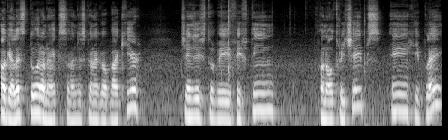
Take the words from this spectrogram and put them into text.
okay let's do it on X. So I'm just gonna go back here change this to be 15 on all three shapes and hit play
